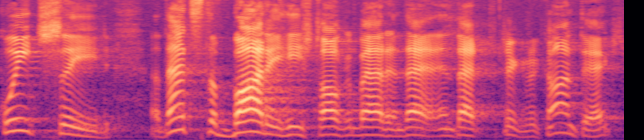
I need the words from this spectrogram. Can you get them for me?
wheat seed. That's the body he's talking about in that, in that particular context.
